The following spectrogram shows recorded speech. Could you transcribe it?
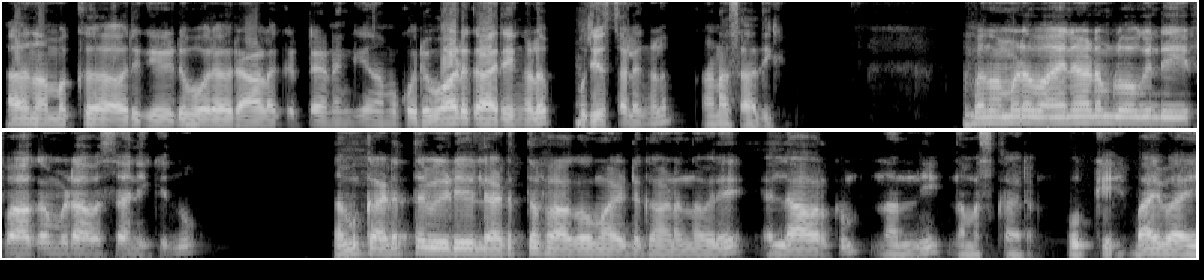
അത് നമുക്ക് ഒരു ഗൈഡ് പോലെ ഒരാളെ കിട്ടുകയാണെങ്കിൽ നമുക്ക് ഒരുപാട് കാര്യങ്ങളും പുതിയ സ്ഥലങ്ങളും കാണാൻ സാധിക്കും. അപ്പോൾ നമ്മുടെ വയനാടൻ ബ്ലോഗിന്റെ ഈ ഭാഗം ഇവിടെ അവസാനിക്കുന്നു. നമുക്ക് അടുത്ത വീഡിയോയിൽ അടുത്ത ഭാഗവുമായിട്ട് കാണുന്നവരെ എല്ലാവർക്കും നന്ദി നമസ്കാരം. Okay bye bye.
